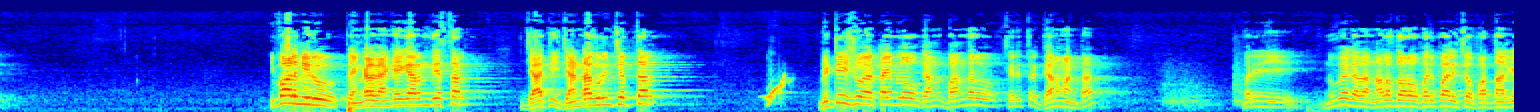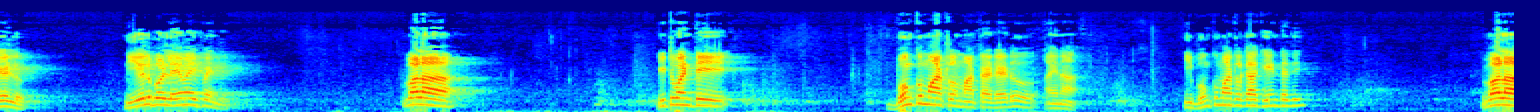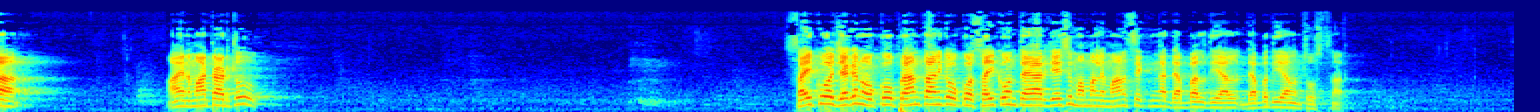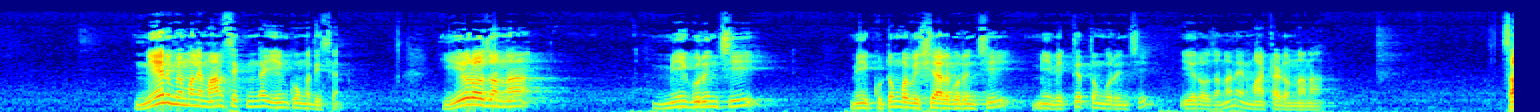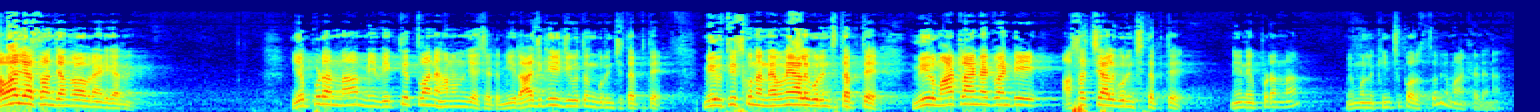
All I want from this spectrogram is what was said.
ఇవాళ మీరు పెంగళ వెంకయ్య గారిని తీస్తారు. జాతీయ జెండా గురించి చెప్తారు. బ్రిటిష్ టైంలో గన్- బందరు చరిత్ర ఘనం అంటారు మరి నువ్వే కదా నల్లదొర పరిపాలించావు పద్నాలుగేళ్ళు. నీ ఏలుబళ్ళు ఏమైపోయింది? ఇవాళ ఇటువంటి బొంకు మాటలు మాట్లాడాడు ఆయన. ఈ బొంకు మాటలు కాక ఏంటది? ఇవాళ ఆయన మాట్లాడుతూ సైకో జగన్ ఒక్కో ప్రాంతానికి ఒక్కో సైకోన్ తయారు చేసి మమ్మల్ని మానసికంగా దెబ్బలు తీయాలి దెబ్బతీయాలని చూస్తున్నారు. నేను మిమ్మల్ని మానసికంగా ఏం కుంగదీశాను? ఏ రోజన్నా మీ గురించి మీ కుటుంబ విషయాల గురించి మీ వ్యక్తిత్వం గురించి ఏ రోజన్నా నేను మాట్లాడి ఉన్నానా? సవాల్ చేస్తాను చంద్రబాబు నాయుడు గారిని. ఎప్పుడన్నా మీ వ్యక్తిత్వాన్ని హననం చేసేట మీ రాజకీయ జీవితం గురించి తప్పితే మీరు తీసుకున్న నిర్ణయాల గురించి తప్పితే మీరు మాట్లాడినటువంటి అసత్యాల గురించి తప్పితే నేను ఎప్పుడన్నా మిమ్మల్ని కించిపరుస్తూ నేను మాట్లాడాను?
